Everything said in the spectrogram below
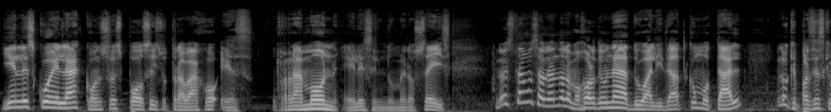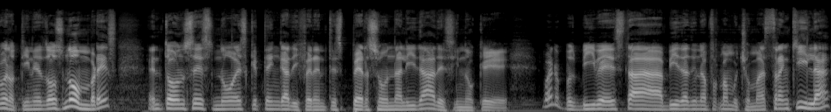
y en la escuela con su esposa y su trabajo es Ramón, él es el número 6. No estamos hablando a lo mejor de una dualidad como tal. Lo que pasa es que, bueno, tiene dos nombres. Entonces no es que tenga diferentes personalidades, sino que bueno, pues vive esta vida de una forma mucho más tranquila.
